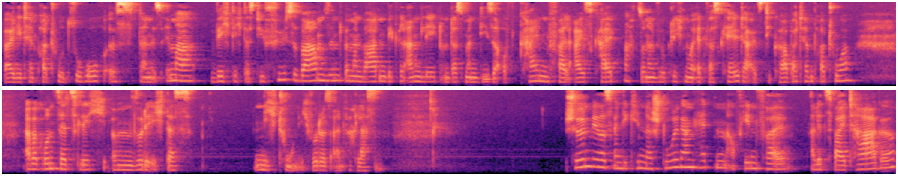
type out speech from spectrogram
weil die Temperatur zu hoch ist, dann ist immer wichtig, dass die Füße warm sind, wenn man Wadenwickel anlegt und dass man diese auf keinen Fall eiskalt macht, sondern wirklich nur etwas kälter als die Körpertemperatur. Aber grundsätzlich ähm, würde ich das nicht tun. Ich würde es einfach lassen. Schön wäre es, wenn die Kinder Stuhlgang hätten, auf jeden Fall alle zwei Tage.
